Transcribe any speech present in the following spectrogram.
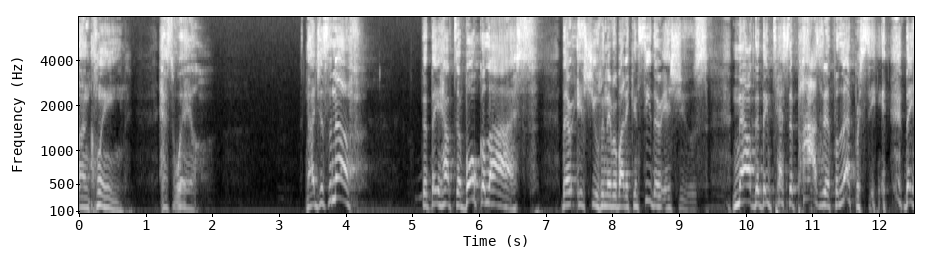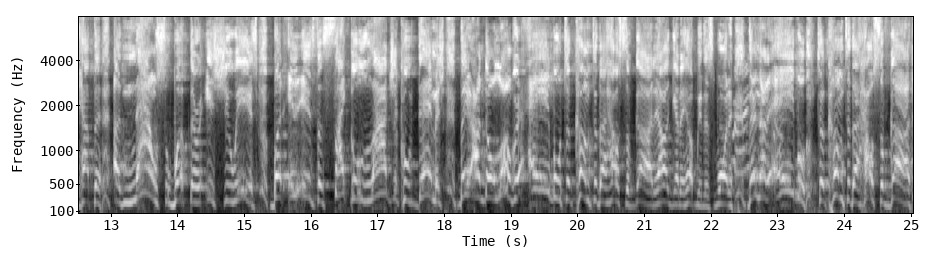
unclean as well. Not just enough that they have to vocalize their issues and everybody can see their issues now that they've tested positive for leprosy. They have to announce what their issue is, but it is the psychological damage. They are no longer able to come to the house of God. Y'all got to help me this morning. They're not able to come to the house of God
